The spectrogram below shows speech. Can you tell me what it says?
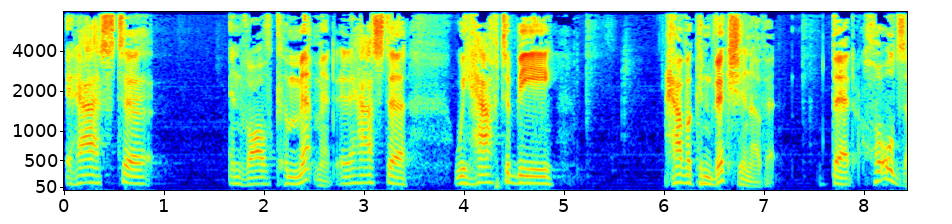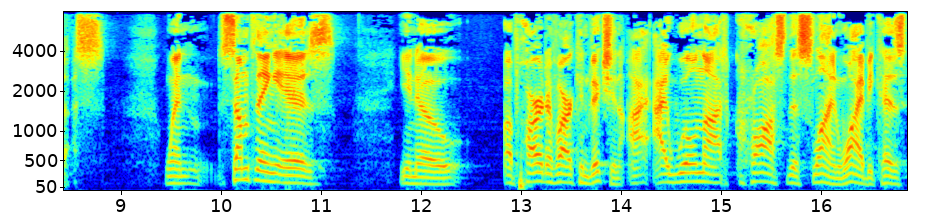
It has to involve commitment. It has to, we have to be have a conviction of it that holds us. When something is, you know, a part of our conviction, I, I will not cross this line. Why? Because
